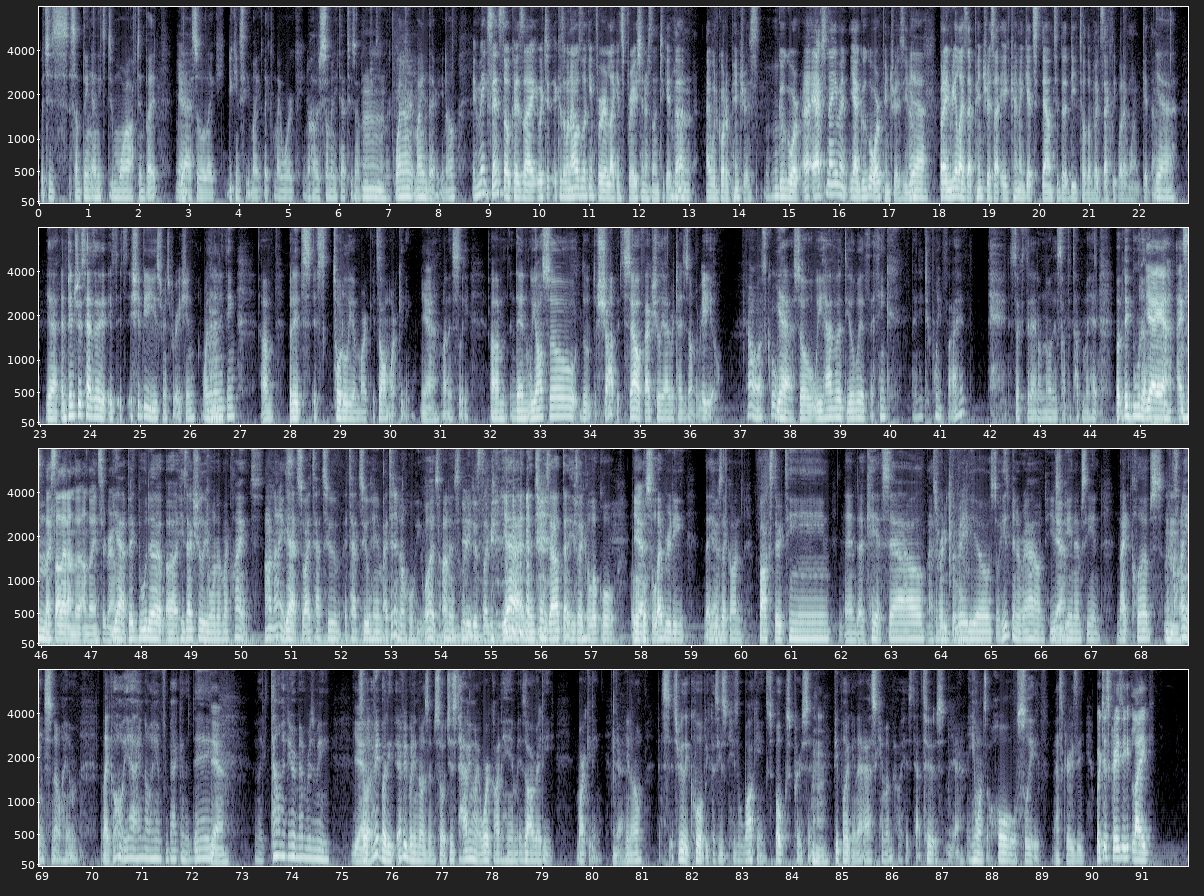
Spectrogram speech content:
which is something I need to do more often. But yeah, Yeah. so like you can see my like my work. You know how there's so many tattoos on Pinterest. Mm. I'm like, why aren't mine there? You know? It makes sense though, cause like which because when I was looking for like inspiration or something to get Mhm. done, I would go to Pinterest, Mhm. Google, or actually not even yeah Google or Pinterest, you know. Yeah, But I realized that Pinterest, I, it kind of gets down to the detail of exactly what I want to get done. yeah, yeah. And Pinterest has a it's, it's it should be used for inspiration more than Mhm. anything. Um, but it's it's totally a mark. It's all marketing. Yeah. honestly. Um, and then we also the, the shop itself actually advertises on the radio. Oh, that's cool. Yeah, so we have a deal with I think ninety two point five. It sucks that I don't know this off the top of my head, but Big Buddha. Yeah, yeah. I, Mhm. I saw that on the on the Instagram. yeah, Big Buddha. Uh, he's actually one of my clients. Oh, nice. Yeah, so I tattoo I tattoo him. I didn't know who he was honestly. You're just like. yeah, and then turns out that he's like a local a Yeah. local celebrity that he was like on Fox 13 and uh, KSL That's and pretty cool. the radio. So he's been around. He used Yeah. to be an MC in nightclubs. My Mhm. clients know him. Like, oh yeah, I know him from back in the day. Yeah. I'm like, tell him if he remembers me. Yeah. So everybody everybody knows him. So just having my work on him is already marketing. yeah. You know, it's it's really cool because he's he's a walking spokesperson. Mhm. People are gonna ask him about his tattoos. Yeah. And he wants a whole sleeve. That's crazy. Which is crazy. Like,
